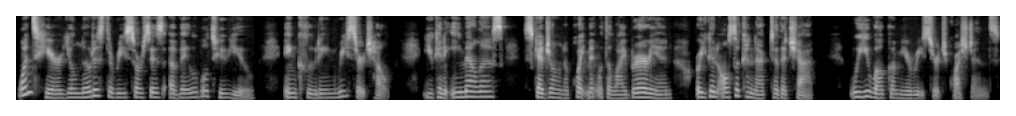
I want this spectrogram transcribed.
Once here, you'll notice the resources available to you, including research help. You can email us, schedule an appointment with a librarian, or you can also connect to the chat. We welcome your research questions.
